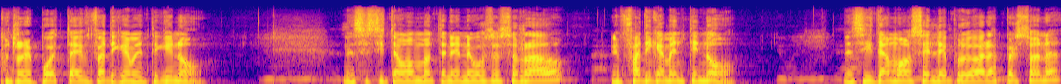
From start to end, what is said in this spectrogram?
Respuesta es enfáticamente que no. ¿Necesitamos mantener negocios cerrados? Enfáticamente no. ¿Necesitamos hacerle prueba a las personas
